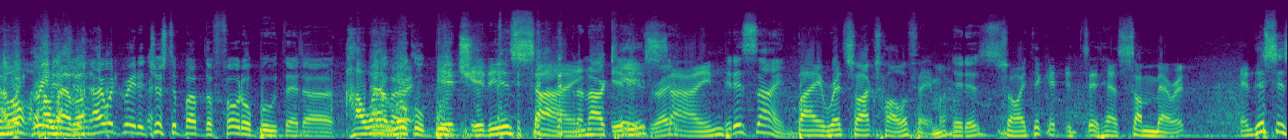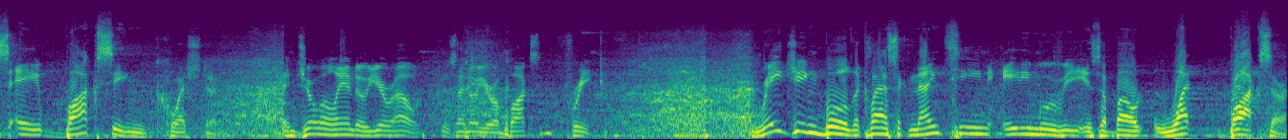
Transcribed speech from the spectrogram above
I would grade however- it. Just, I would grade it just above the photo booth at, uh, However, at a local it- beach. it is signed. at an arcade. It is right? signed. It is signed by Red Sox Hall of Famer. It is. So I think it, it, it has some merit. And this is a boxing question. And Joe Orlando, you're out because I know you're a boxing freak. Raging Bull, the classic 1980 movie, is about what boxer?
